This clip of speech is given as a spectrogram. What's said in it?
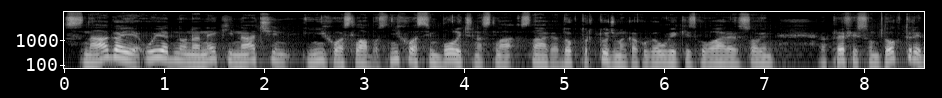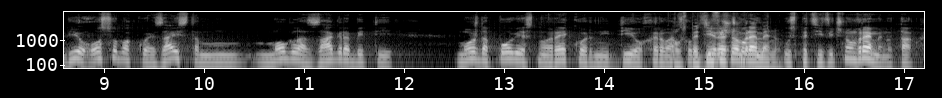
snaga je ujedno na neki način i njihova slabost, njihova simbolična snaga. Doktor Tuđman, kako ga uvijek izgovaraju s ovim e, prefiksom doktor, je bio osoba koja je zaista mogla zagrabiti možda povijesno rekordni dio hrvatskog U specifičnom vremenu. U specifičnom vremenu, tako.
